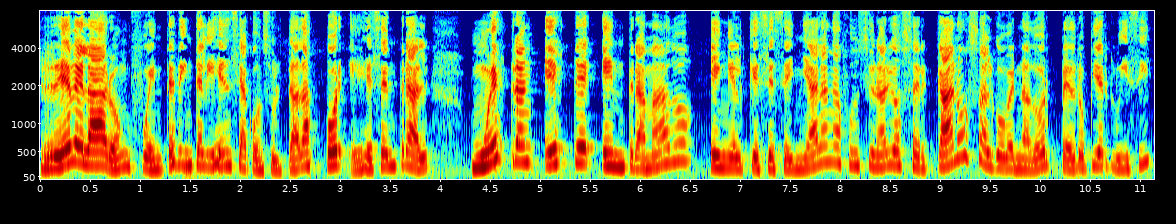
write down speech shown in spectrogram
revelaron fuentes de inteligencia consultadas por Eje Central muestran este entramado en el que se señalan a funcionarios cercanos al gobernador Pedro Pierluisi,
